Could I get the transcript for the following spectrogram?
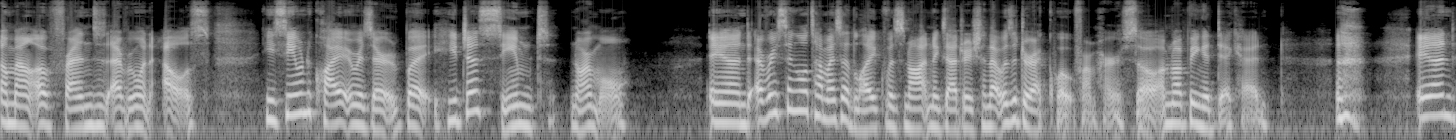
amount of friends as everyone else. He seemed quiet and reserved, but he just seemed normal. And every single time I said like was not an exaggeration. That was a direct quote from her. So I'm not being a dickhead. and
